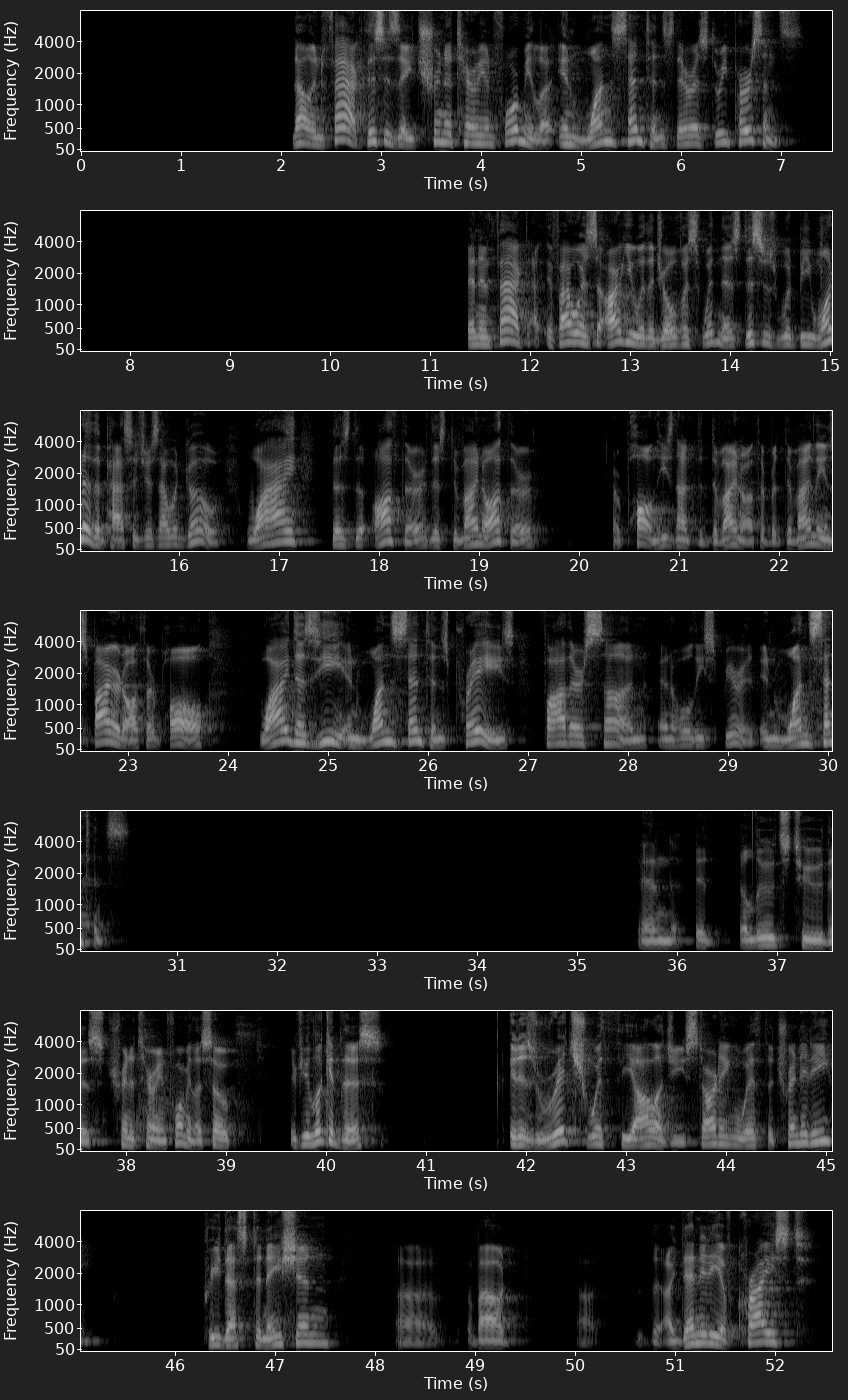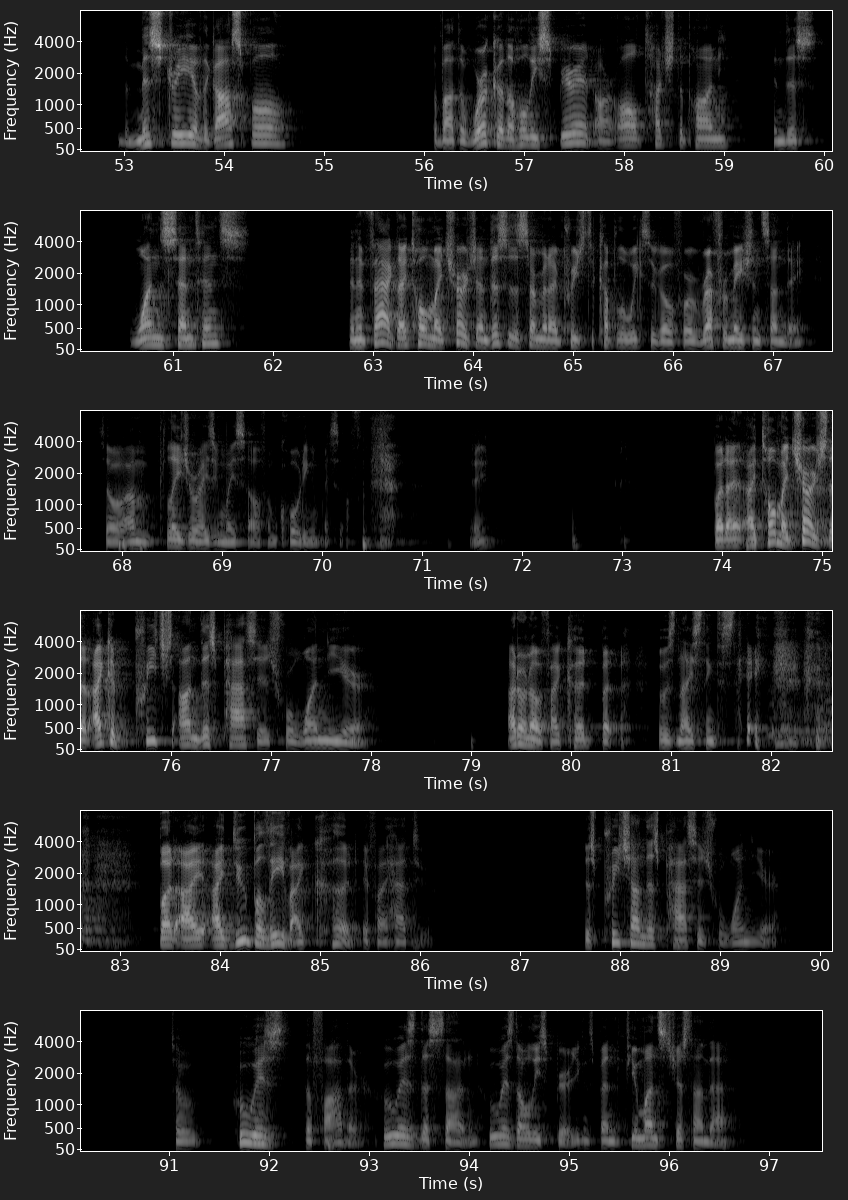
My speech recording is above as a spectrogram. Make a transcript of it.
Now, in fact, this is a Trinitarian formula. In one sentence, there is three persons. And in fact, if I was to argue with a Jehovah's Witness, this is, would be one of the passages I would go. Why does the author, this divine author, or Paul, and he's not the divine author, but divinely inspired author, Paul, why does he in one sentence praise Father, Son, and Holy Spirit in one sentence? And it alludes to this Trinitarian formula. So if you look at this, it is rich with theology, starting with the Trinity, predestination, uh, about uh, the identity of Christ, the mystery of the gospel, about the work of the Holy Spirit are all touched upon in this one sentence. And in fact, I told my church, and this is a sermon I preached a couple of weeks ago for Reformation Sunday. So I'm plagiarizing myself, I'm quoting myself. okay? But I, I told my church that I could preach on this passage for one year. I don't know if I could, but it was a nice thing to say. but I, I do believe I could if I had to. Just preach on this passage for one year. So, who is the Father? Who is the Son? Who is the Holy Spirit? You can spend a few months just on that.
